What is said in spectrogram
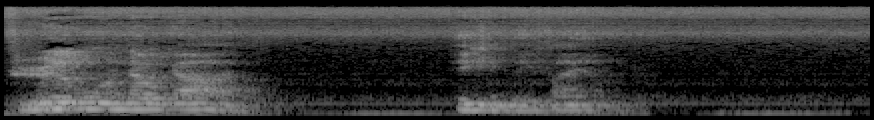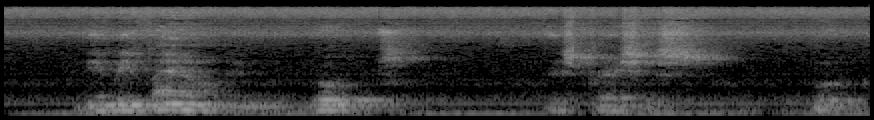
If you really want to know God, He can be found. He'll be found in the books, this precious book.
